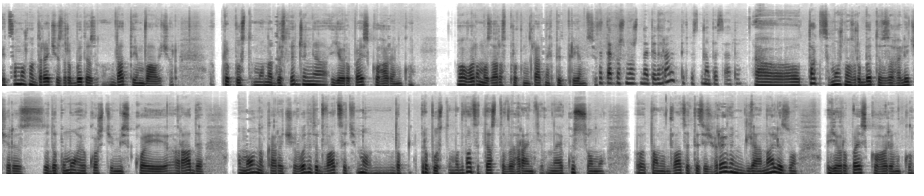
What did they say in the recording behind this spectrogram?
І це можна, до речі, зробити, дати їм ваучер. Припустимо, на дослідження європейського ринку. Говоримо зараз про конкретних підприємців. Це також можна під грант підпис- написати. Е, Так, це можна зробити взагалі через за допомогою коштів міської ради, умовно кажучи, видати 20, ну припустимо, 20 тестових грантів на якусь суму, е, там 20 тисяч гривень для аналізу європейського ринку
